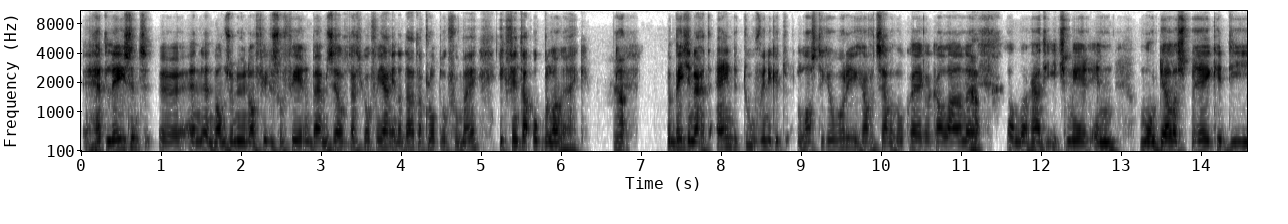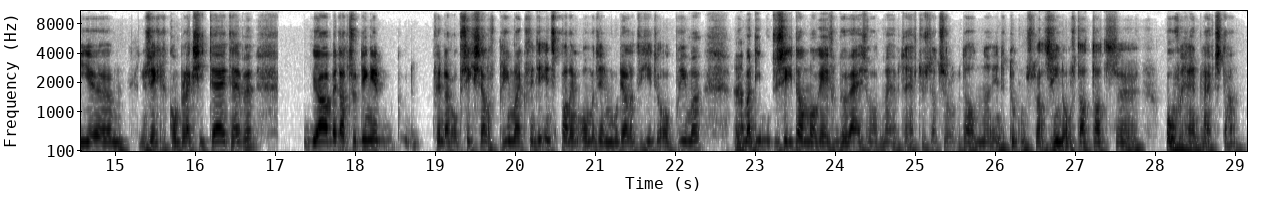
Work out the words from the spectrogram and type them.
het lezend uh, en, en dan zo nu en dan filosoferend bij mezelf, dacht ik ook van ja, inderdaad, dat klopt ook voor mij. Ik vind dat ook belangrijk. Ja. Een beetje naar het einde toe vind ik het lastiger worden. Je gaf het zelf ook eigenlijk al aan. Ja. Dan, dan, gaat hij iets meer in modellen spreken die uh, een zekere complexiteit hebben. Ja, bij dat soort dingen, ik vind dat op zichzelf prima. Ik vind de inspanning om het in modellen te gieten ook prima. Ja. Maar die moeten zich dan nog even bewijzen wat mij betreft. Dus dat zullen we dan in de toekomst wel zien of dat, dat uh, overeind blijft staan.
